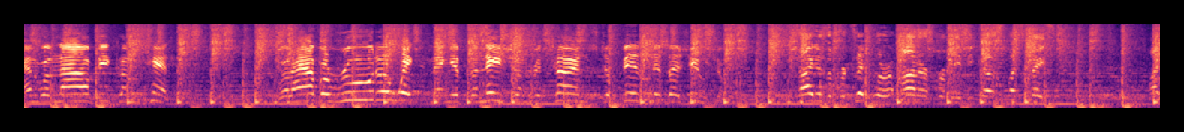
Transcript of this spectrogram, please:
and will now be content will have a rude awakening if the nation returns to business as usual. Tonight is a particular honor for me because, let's face it, my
